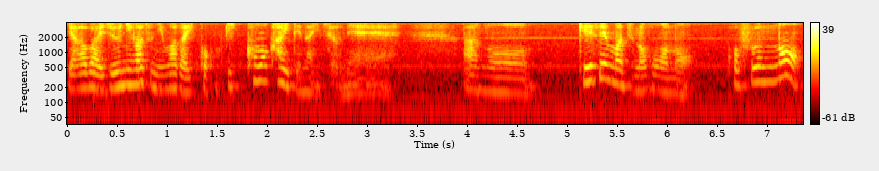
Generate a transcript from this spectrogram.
やばい12月にまだ1個 ,1 個も書いてないんですよね。あの慶泉町の方の古墳の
